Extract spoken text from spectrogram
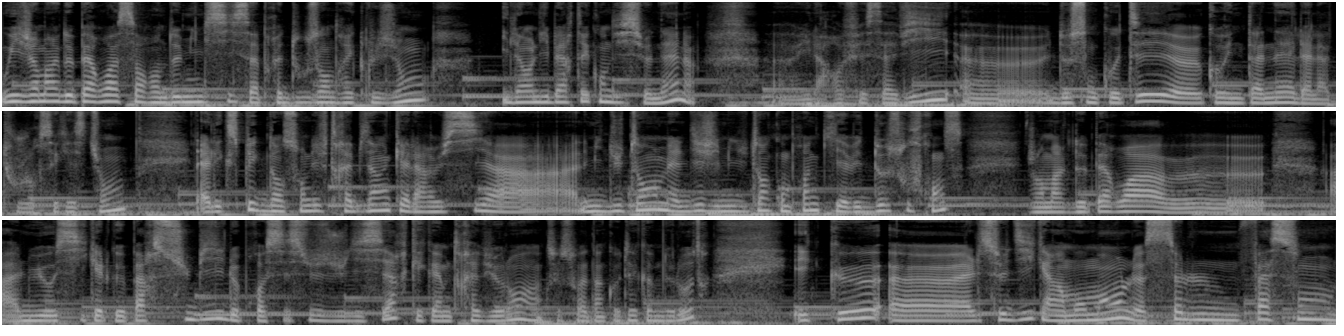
Oui, Jean-Marc de Perrois sort en 2006 après 12 ans de réclusion. Il est en liberté conditionnelle. Euh, il a refait sa vie. Euh, de son côté, euh, Corinne Tanel, elle a toujours ses questions. Elle explique dans son livre très bien qu'elle a réussi à. Elle a mis du temps, mais elle dit J'ai mis du temps à comprendre qu'il y avait deux souffrances. Jean-Marc de Perrois a lui aussi quelque part subi le processus judiciaire, qui est quand même très violent, hein, que ce soit d'un côté comme de l'autre. Et que elle se dit qu'à un moment, la seule façon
